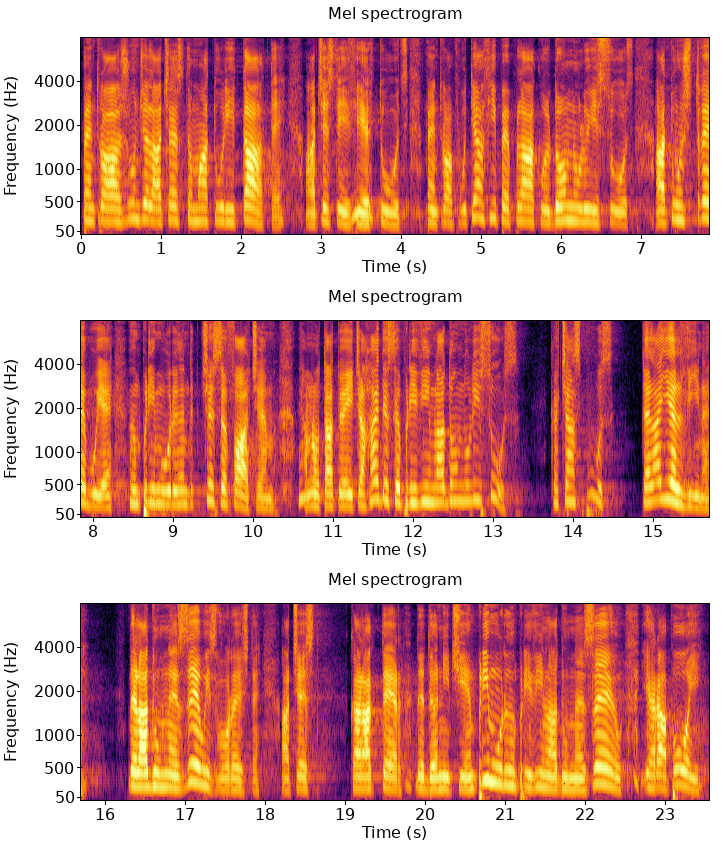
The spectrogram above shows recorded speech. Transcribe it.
pentru a ajunge la această maturitate a acestei virtuți, pentru a putea fi pe placul Domnului Isus, atunci trebuie, în primul rând, ce să facem? Mi-am notat eu aici, haide să privim la Domnul Isus, că ce am spus, de la El vine, de la Dumnezeu izvorește acest caracter de dărnicie. În primul rând privim la Dumnezeu, iar apoi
